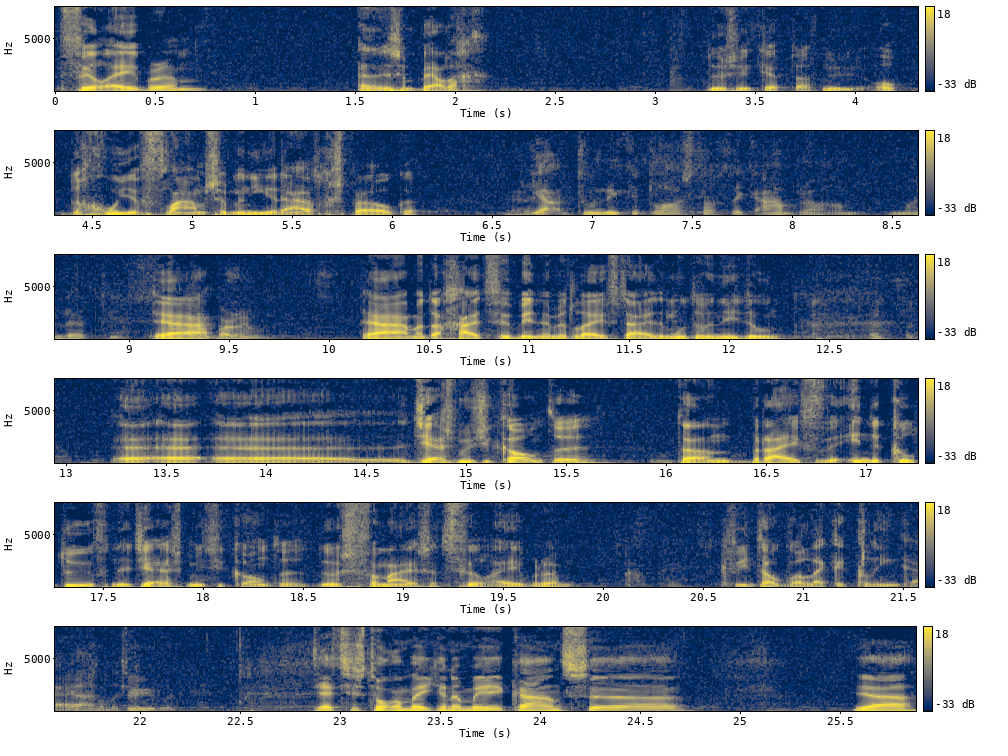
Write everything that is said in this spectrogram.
Phil Abraham. En dat is een Belg. Dus ik heb dat nu op de goede Vlaamse manier uitgesproken. Ja, toen ik het las dacht ik Abraham. Maar dat is Ja. Abraham. Ja, maar dan ga je het verbinden met leeftijden, moeten we niet doen. Eh, eh, eh, jazzmuzikanten, dan blijven we in de cultuur van de jazzmuzikanten. Dus voor mij is het Phil Abraham. Ik vind het ook wel lekker klinken Ja, eigenlijk. natuurlijk. Jazz is toch een beetje een Amerikaanse ja, Nou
